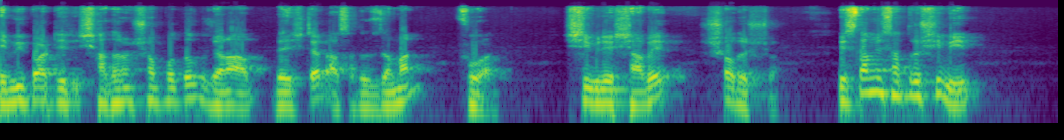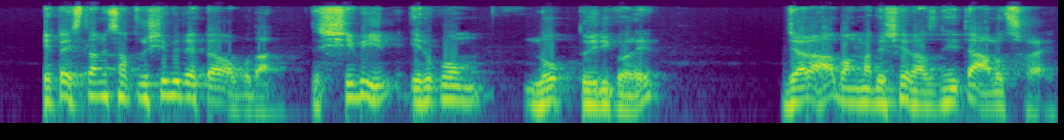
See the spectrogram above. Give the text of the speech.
এবি পার্টির সাধারণ সম্পাদক জনাব ব্যারিস্টার আসাদুজ্জামান ফুয়াদ, শিবিরের সাবেক সদস্য। ইসলামী ছাত্র শিবির, এটা ইসলামী ছাত্র শিবিরের একটা অবদান। শিবির এরকম লোক তৈরি করে যারা বাংলাদেশের রাজনীতিতে আলো ছড়ায়।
